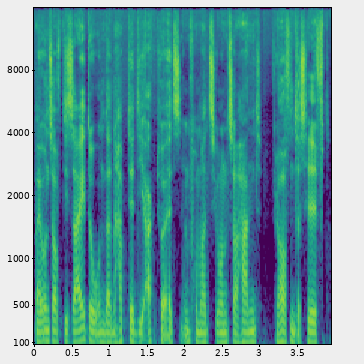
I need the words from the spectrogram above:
bei uns auf die Seite und dann habt ihr die aktuellsten Informationen zur Hand. Wir hoffen, das hilft.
